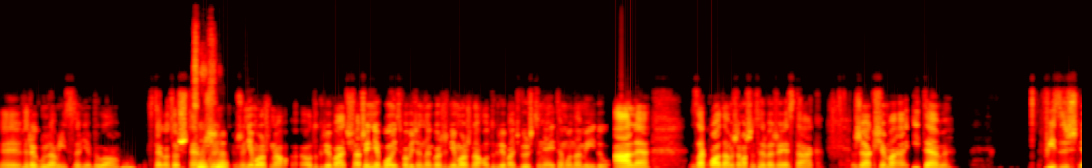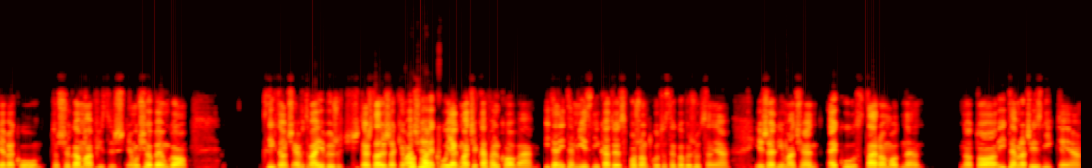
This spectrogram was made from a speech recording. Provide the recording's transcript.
Y, W regulaminie nic o tym nie było. Z tego co czytałem, że, sensie- że nie można odgrywać, raczej nie było nic powiedzianego, że nie można odgrywać wyrzucenia itemu na midu, ale zakładam, że w naszym serwerze jest tak, że jak się ma item fizycznie w EQ, to się go ma fizycznie. Musiałbym go kliknąć F2 i wyrzucić. Też zależy jakie No macie tak. EQ. Jak macie kafelkowe i ten item nie znika, to jest w porządku, to z tego wyrzucę, nie? Jeżeli macie Mhm. EQ staromodne, no to item raczej zniknie, nie?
